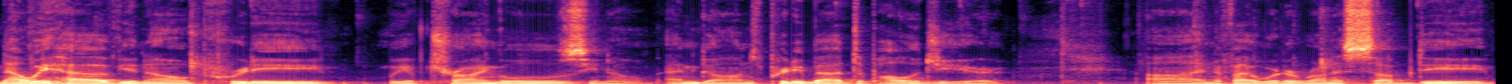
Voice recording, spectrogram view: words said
Now we have, you know, pretty, we have triangles, you know, n-gons, pretty bad topology here. Uh, and if I were to run a sub D,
